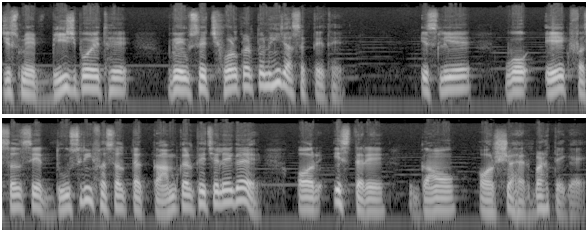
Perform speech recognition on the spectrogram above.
जिसमें बीज बोए थे, वे उसे छोड़कर तो नहीं जा सकते थे। इसलिए वो एक फ़सल से दूसरी फ़सल तक काम करते चले गए और इस तरह गाँव और शहर बढ़ते गए।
